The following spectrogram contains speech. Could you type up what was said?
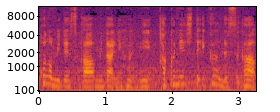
好みですかみたいに風に確認していくんですが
